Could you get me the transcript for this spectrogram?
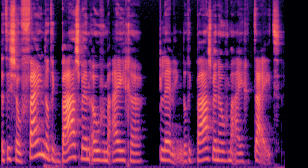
het is zo fijn dat ik baas ben over mijn eigen planning, dat ik baas ben over mijn eigen tijd.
